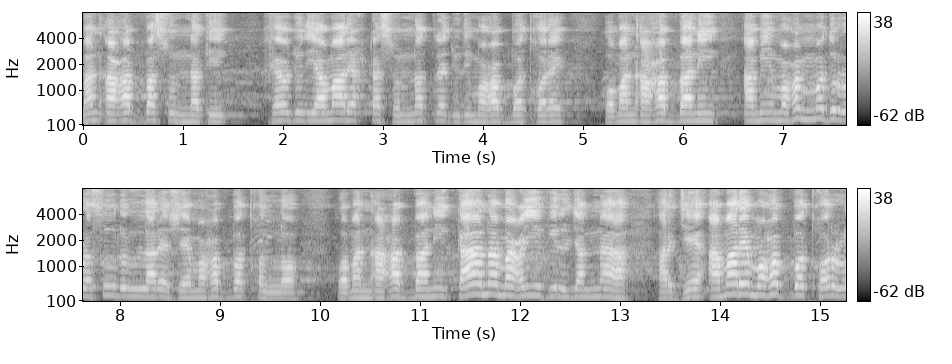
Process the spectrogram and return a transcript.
মান আহাব্বা সুন্নতি সেও যদি আমার একটা সুন্নতরে যদি মহব্বত করে, ওমান আহাব্বানি, আমি মোহাম্মদুর রসুল্লাহরে সে মহব্বত করল। ওমান আহাব্বানি কানা মাই ফিল জান্নাহ, আর যে আমারে মহব্বত করল,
